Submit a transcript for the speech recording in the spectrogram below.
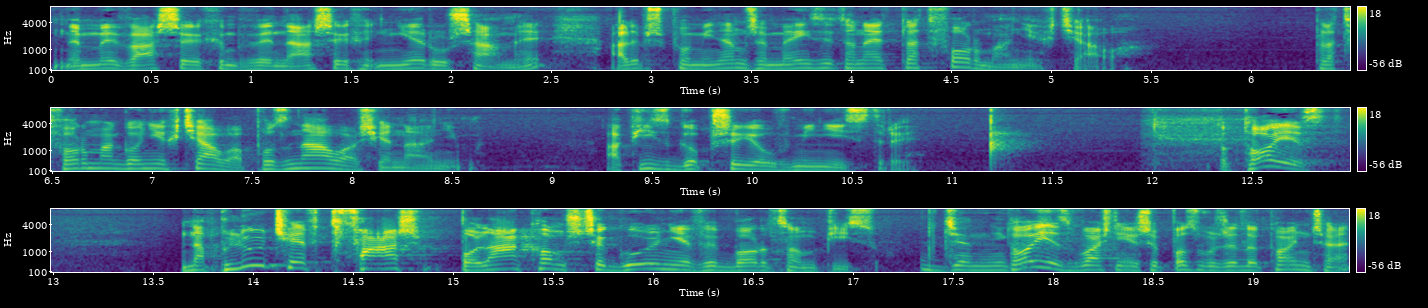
my waszych, wy naszych nie ruszamy. Ale przypominam, że Mejzy to nawet Platforma nie chciała. Platforma go nie chciała, poznała się na nim, a PiS go przyjął w ministry. To to jest naplucie w twarz Polakom, szczególnie wyborcom PiSu. Dziennikarz To jest właśnie, jeszcze pozwól, że dokończę,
